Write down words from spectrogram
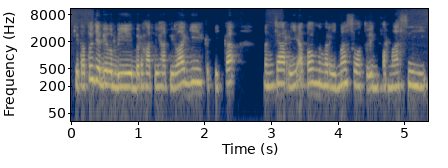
kita tuh jadi lebih berhati-hati lagi ketika mencari atau menerima suatu informasi.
